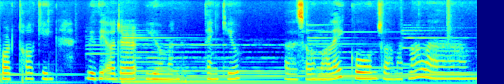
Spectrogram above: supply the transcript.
for talking with the other human. Thank you. Assalamualaikum selamat malam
